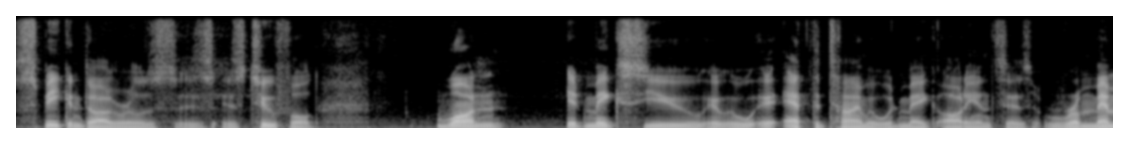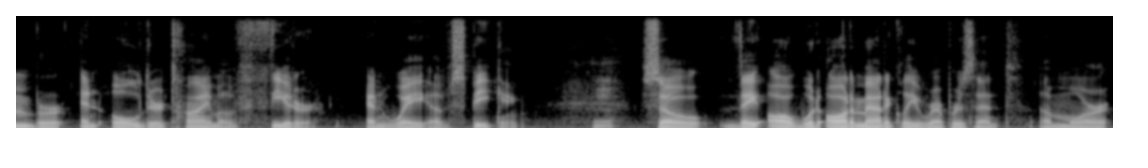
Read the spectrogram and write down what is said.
speak in doggerel is is, is twofold. One, it makes you it, at the time it would make audiences remember an older time of theater and way of speaking. Hmm. So they all would automatically represent a more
